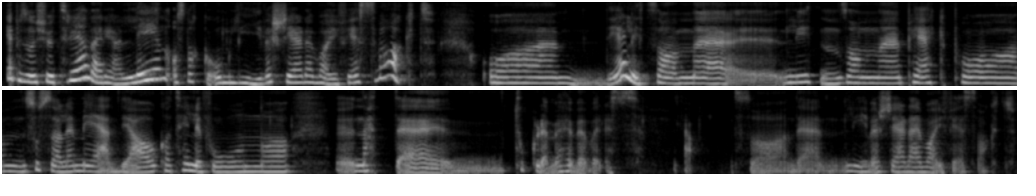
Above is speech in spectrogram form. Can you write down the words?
Episode 23 der jeg er alene og snakker om livet skjer der wifi er svakt. Og um, det er litt sånn eh, liten sånn eh, pek på um, sosiale medier og hva telefonen og uh, nettet tukler med hodet vårt. Ja, så det, livet skjer der wifi er svakt.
